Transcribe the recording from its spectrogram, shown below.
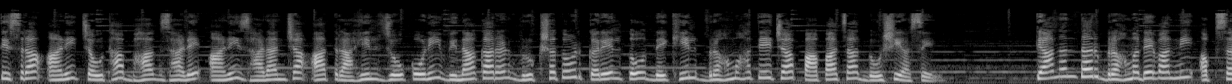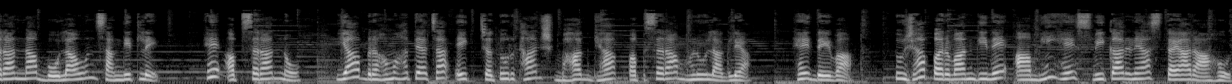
तिसरा आणि चौथा भाग झाडे आणि झाडांच्या आत राहील जो कोणी विनाकारण वृक्षतोड करेल तो देखील ब्रह्महतेच्या पापाचा दोषी असेल. त्यानंतर ब्रह्मदेवांनी अप्सरांना बोलावून सांगितले हे अप्सरांनो या ब्रह्महत्याचा एक चतुर्थांश भाग घ्या अप्सरा म्हणू लागल्या. हे देवा तुझ्या परवानगीने आम्ही हे स्वीकारण्यास तयार आहोत.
